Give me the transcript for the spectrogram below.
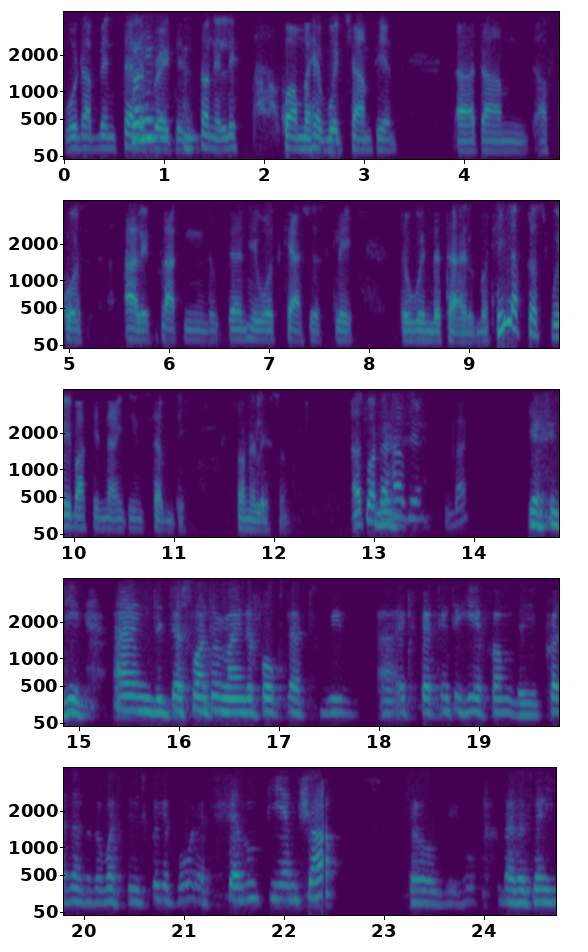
would have been celebrating Sonny Liston, former heavyweight champion. That, um, of course, Ali flattened. Then he was Cassius Clay. to win the title. But he left us way back in 1970. Sonny Liston. That's what Yes. I have here. Back. Yes, indeed. And just want to remind the folks that we are expecting to hear from the president of the West Indies Cricket Board at 7 p.m. sharp. So we hope that as many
